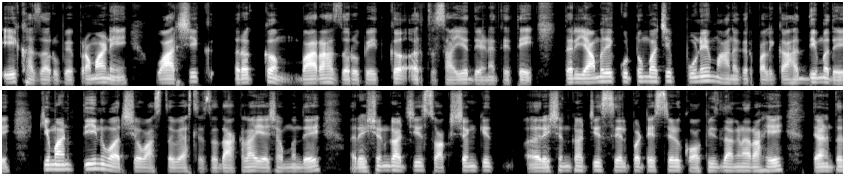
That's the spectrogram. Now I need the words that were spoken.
एक हजार रुपयेप्रमाणे वार्षिक रक्कम बारा हजार रुपये इतकं अर्थसहाय्य देण्यात येते. तर यामध्ये कुटुंबाचे पुणे महानगरपालिका हद्दीमध्ये किमान तीन वर्ष वास्तव्य असल्याचा दाखला. याच्यामध्ये रेशन कार्डची स्वाक्षंकित रेशन कार्डची सेल्फ अटेस्टेड कॉपीज लागणार आहे. त्यानंतर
